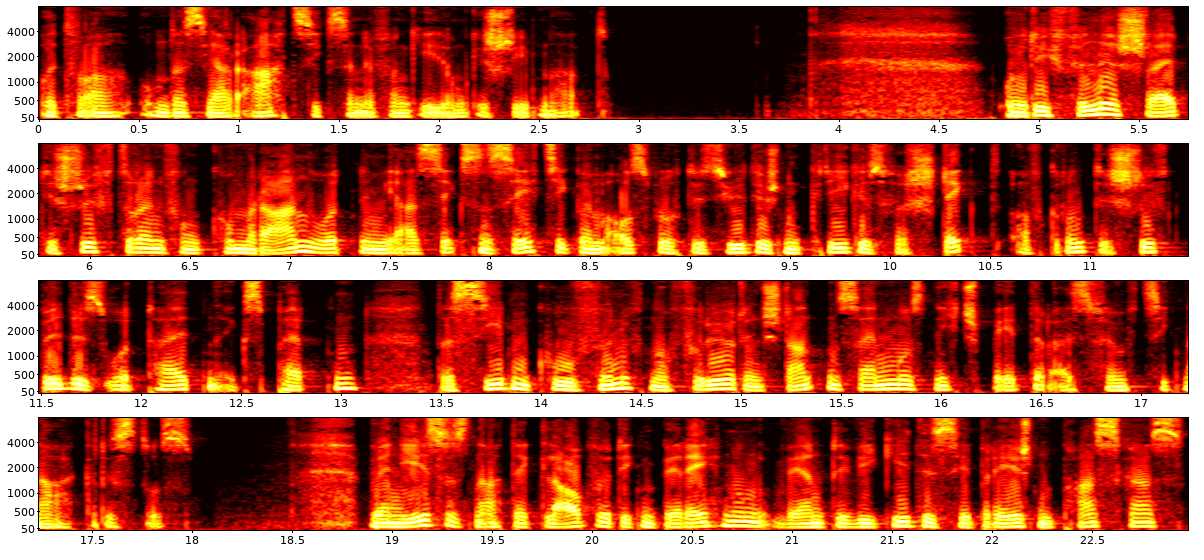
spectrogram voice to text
etwa um das Jahr 80 sein Evangelium geschrieben hat. Ulrich Filler schreibt, die Schriftrollen von Qumran wurden im Jahr 66 beim Ausbruch des jüdischen Krieges versteckt. Aufgrund des Schriftbildes urteilten Experten, dass 7Q5 noch früher entstanden sein muss, nicht später als 50 nach Christus. Wenn Jesus nach der glaubwürdigen Berechnung während der Vigie des hebräischen Paschas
